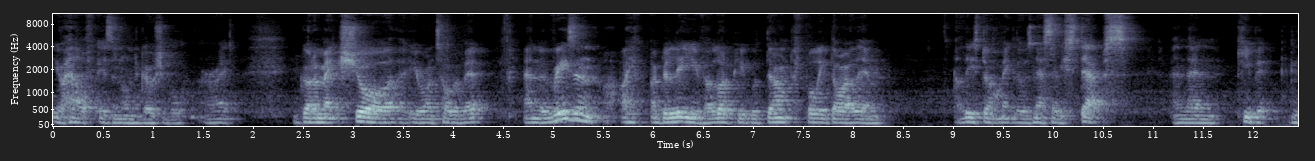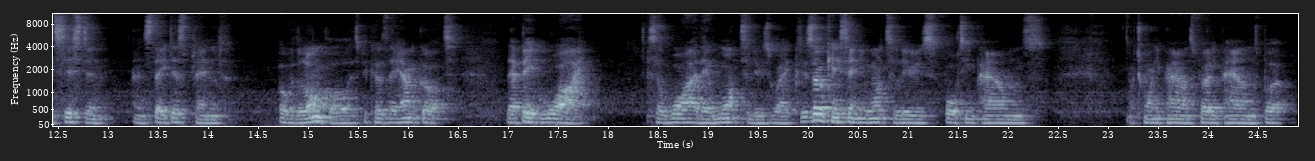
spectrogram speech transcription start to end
your health is a non-negotiable, all right? You've got to make sure that you're on top of it. And the reason I, I believe a lot of people don't fully dial in, at least don't make those necessary steps and then keep it consistent and stay disciplined over the long haul is because they haven't got their big why. So why they want to lose weight. Because it's okay saying you want to lose 14 pounds or 20 pounds, 30 pounds, but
